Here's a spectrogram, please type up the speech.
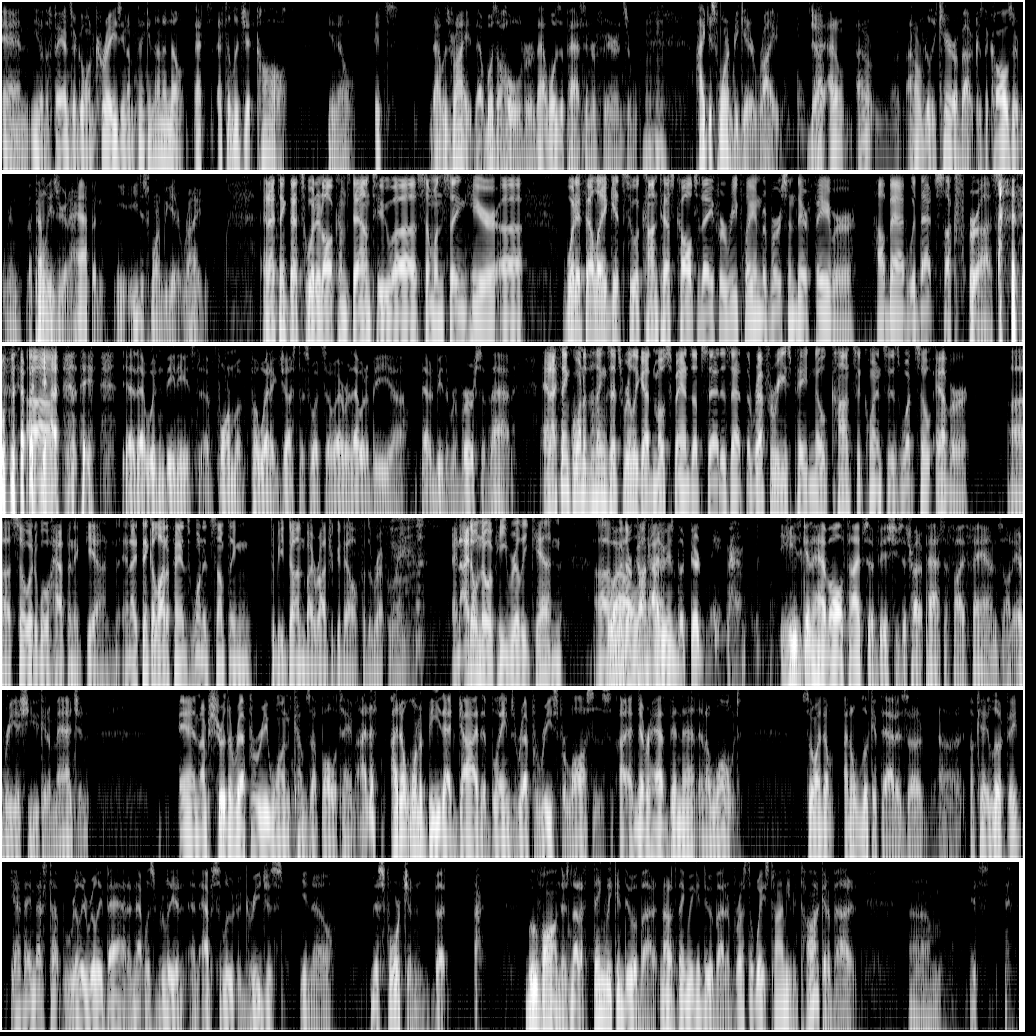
and you know the fans are going crazy, and I'm thinking, no, no, no, that's that's a legit call, you know, it's that was right, that was a hold, or that was a pass interference, or mm-hmm. I just want them to get it right. Yeah. I, I don't, I don't, I don't really care about because the calls are and the penalties are going to happen. You, you just want them to get it right. And I think that's what it all comes down to. Uh, someone saying here, uh, what if LA gets to a contest call today for replay and reverse in their favor? How bad would that suck for us? yeah, yeah, that wouldn't be any form of poetic justice whatsoever. That would be uh, that would be the reverse of that. And I think one of the things that's really got most fans upset is that the referees paid no consequences whatsoever, uh, so it will happen again. And I think a lot of fans wanted something to be done by Roger Goodell for the referees. And I don't know if he really can uh, with their look, contract. I mean, look, they're, he's going to have all types of issues to try to pacify fans on every issue you can imagine. And I'm sure the referee one comes up all the time. I just I don't want to be that guy that blames referees for losses. I, I never have been that, and I won't. So I don't I don't look at that as a uh, okay. Look, they yeah they messed up really really bad, and that was really an, an absolute egregious you know misfortune. But move on. There's not a thing we can do about it. Not a thing we can do about it. And for us to waste time even talking about it, um, it's.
